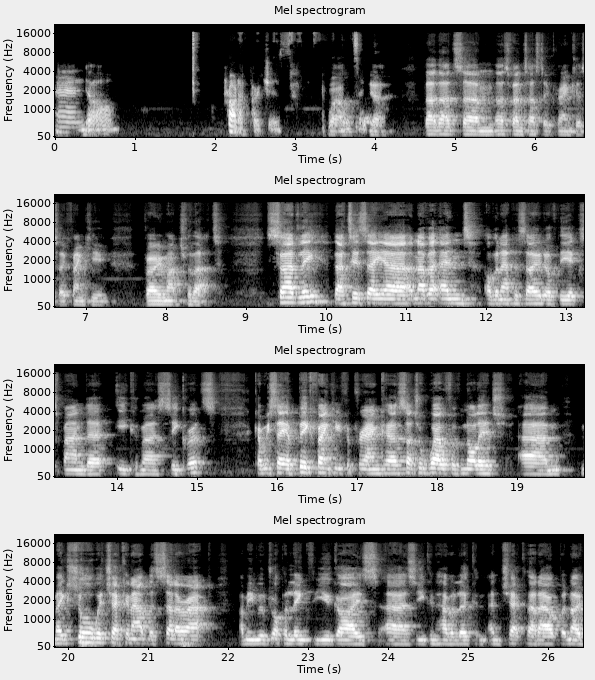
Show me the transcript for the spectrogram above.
and um, product purchase wow. yeah. That, that's um that's fantastic Priyanka. so thank you very much for that. Sadly that is a uh, another end of an episode of the expander e-commerce secrets can we say a big thank you for Priyanka? Such a wealth of knowledge. Um, make sure we're checking out the Seller app. I mean, we'll drop a link for you guys uh, so you can have a look and, and, check that out. But no,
